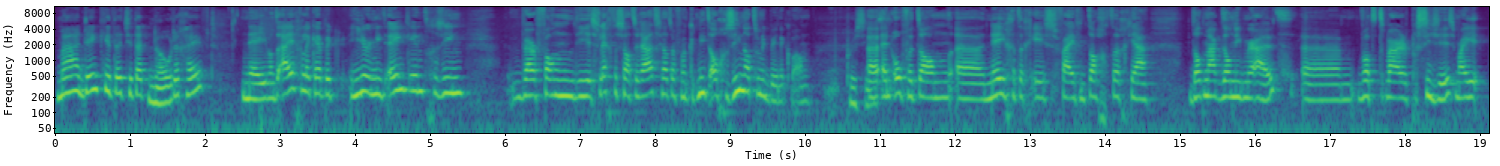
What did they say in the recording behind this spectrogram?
Maar denk je dat je dat nodig heeft? Nee, want eigenlijk heb ik hier niet één kind gezien waarvan die slechte saturatie had, waarvan ik het niet al gezien had toen ik binnenkwam. Precies. Uh, en of het dan uh, 90 is, 85, ja, dat maakt dan niet meer uit uh, wat het, waar het precies is. Maar je,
